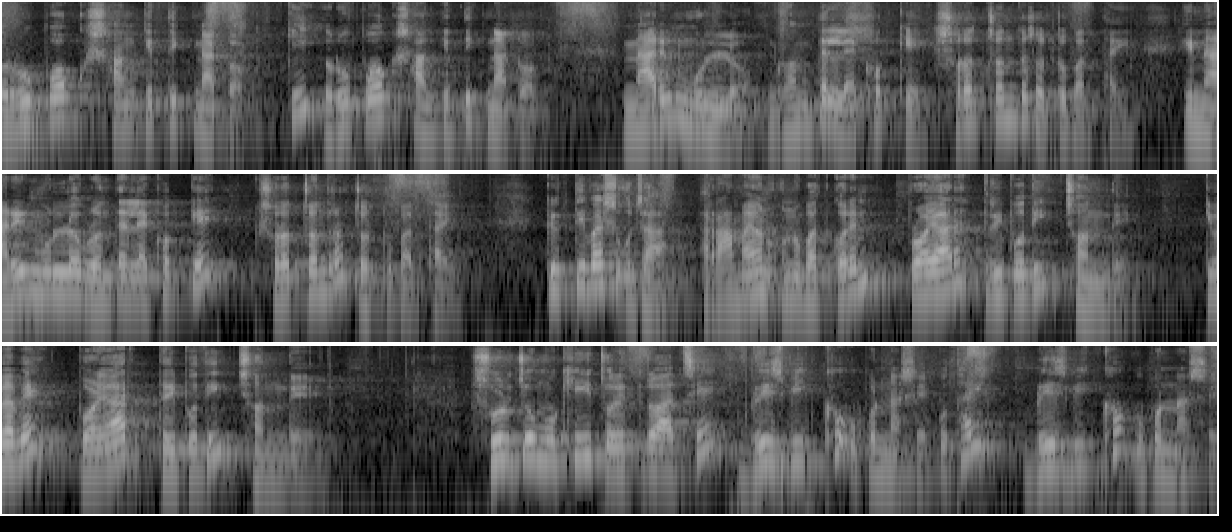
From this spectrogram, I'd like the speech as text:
রূপক সাংকেতিক নাটক। কি? রূপক সাংকেতিক নাটক। নারীর মূল্য। গ্রন্থের লেখককে শরৎচন্দ্র চট্টোপাধ্যায়। এই নারীর মূল্য গ্রন্থের লেখককে শরৎচন্দ্র চট্টোপাধ্যায়। কৃত্তিবাস উজা। রামায়ণ অনুবাদ করেন প্রয়ার ত্রিপদী ছন্দে। কীভাবে? প্রয়ার ত্রিপদী ছন্দে। সূর্যমুখী চরিত্র আছে বৃষবৃক্ষ উপন্যাসে। কোথায়? বৃষবৃক্ষ উপন্যাসে।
